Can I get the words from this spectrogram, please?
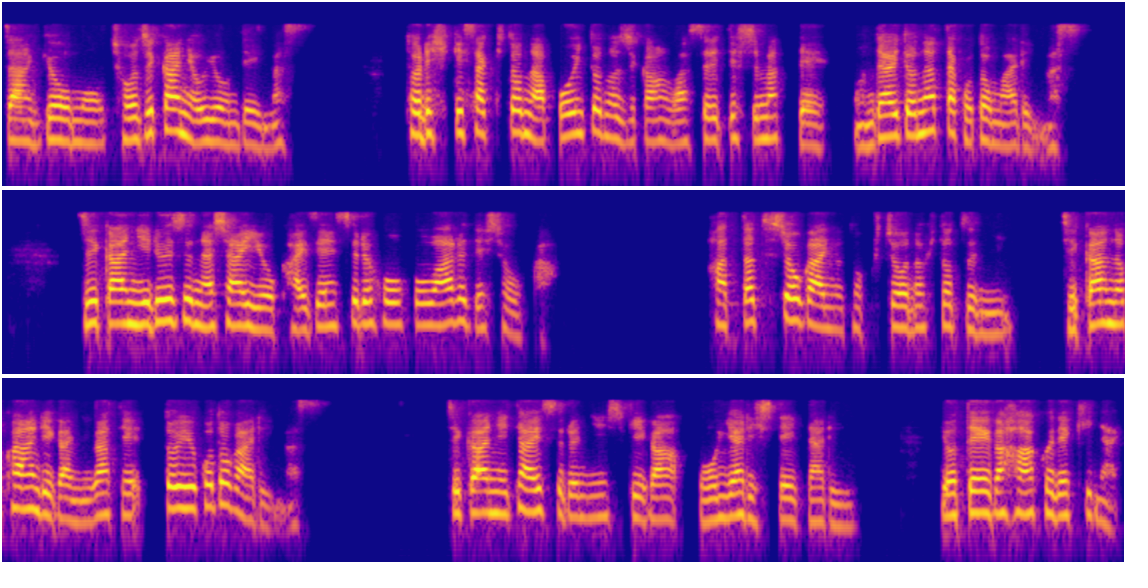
残業も長時間に及んでいます。取引先とのアポイントの時間を忘れてしまって問題となったこともあります。時間にルーズな社員を改善する方法はあるでしょうか？発達障害の特徴の一つに時間の管理が苦手ということがあります。時間に対する認識がぼんやりしていたり、予定が把握できない、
